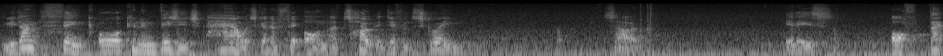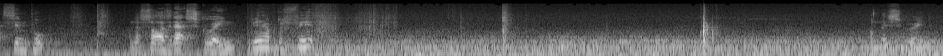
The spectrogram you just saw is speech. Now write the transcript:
you don't think or can envisage how it's going to fit on a totally different screen. So, it is off that simple and the size of that screen be able to fit on this screen.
